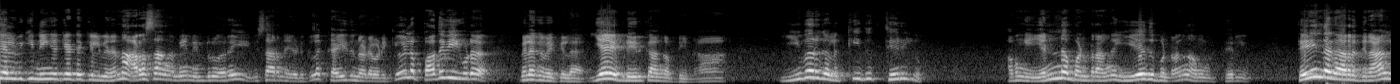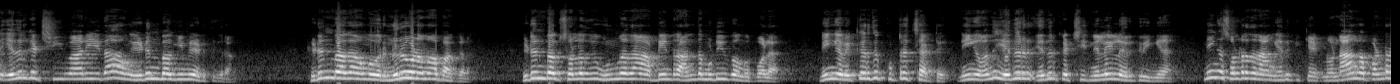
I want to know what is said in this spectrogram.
கேள்விக்கு நீங்கள் கேட்ட கேள்வி என்னென்னா அரசாங்கமே நின்று இன்று வரை விசாரணை எடுக்கல கைது நடவடிக்கையோ இல்லை பதவி கூட விலக வைக்கல? ஏன் இப்படி இருக்காங்க அப்படின்னா இவர்களுக்கு இது தெரியும். அவங்க என்ன பண்ணுறாங்க ஏது பண்ணுறாங்கன்னு அவங்களுக்கு தெரியும். தெரிந்த காரணத்தினால் எதிர்க்கட்சி மாதிரி தான் அவங்க இடன்பர்கையுமே எடுத்துக்கிறாங்க. இடன்பாக அவங்க ஒரு நிறுவனமாக பார்க்கல. ஹிடன்பர்க் சொல்லது உண்மைதான் அப்படின்ற அந்த முடிவுக்கு அவங்க போகல நீங்கள் வைக்கிறது குற்றச்சாட்டு. நீங்கள் வந்து எதிர் எதிர்க்கட்சி நிலையில் இருக்கிறீங்க. நீங்கள் சொல்கிறத நாங்கள் எதுக்கு கேட்கணும்? நாங்கள் பண்ணுற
